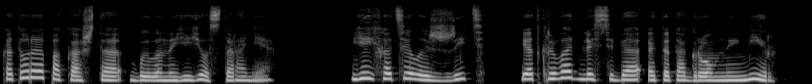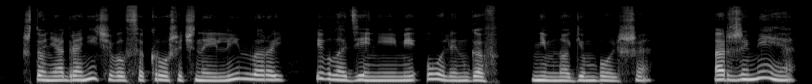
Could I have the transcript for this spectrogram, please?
которое пока что было на ее стороне. Ей хотелось жить и открывать для себя этот огромный мир, что не ограничивался крошечной Линлорой и владениями Олингов, немногим больше. Аржемея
